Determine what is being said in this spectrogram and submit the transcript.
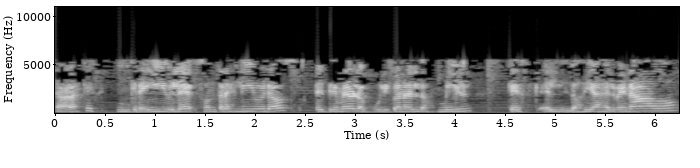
la verdad es que es increíble, son tres libros. El primero lo publicó en el 2000, que es Los días del venado,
